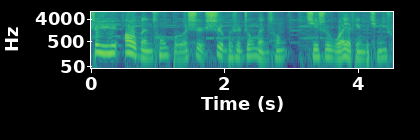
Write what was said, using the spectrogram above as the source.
至于奥本聪博士是不是中本聪，其实我也并不清楚。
